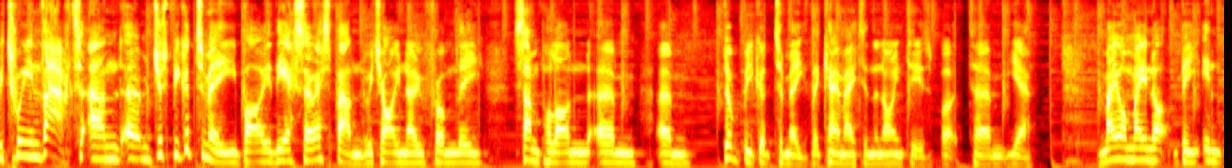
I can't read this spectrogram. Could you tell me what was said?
between that and um, Just Be Good to Me by the SOS band, which I know from the sample on Dub Be Good to Me that came out in the 90s. But um, yeah, may or may not be in,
